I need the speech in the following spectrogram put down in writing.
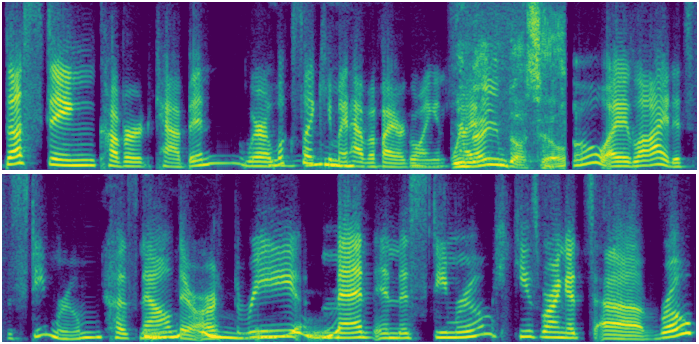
dusting covered cabin where it looks like he might have a fire going inside. We named ourselves. Oh, I lied. It's the steam room because now there are three men in this steam room. He's wearing a t- uh, robe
